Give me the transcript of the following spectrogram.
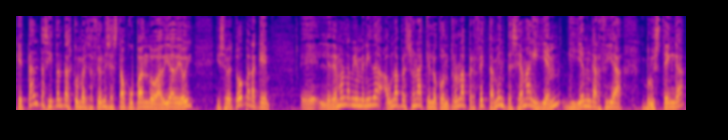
que tantas y tantas conversaciones está ocupando a día de hoy y sobre todo para que eh, le demos la bienvenida a una persona que lo controla perfectamente. Se llama Guillem, Guillem García Brustenga.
